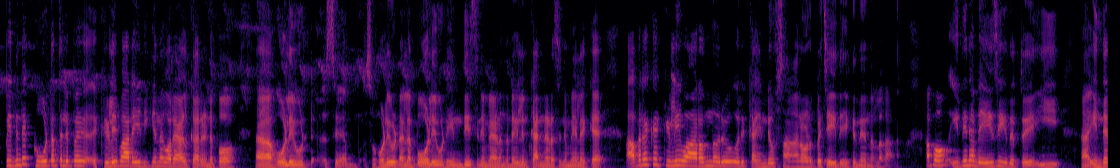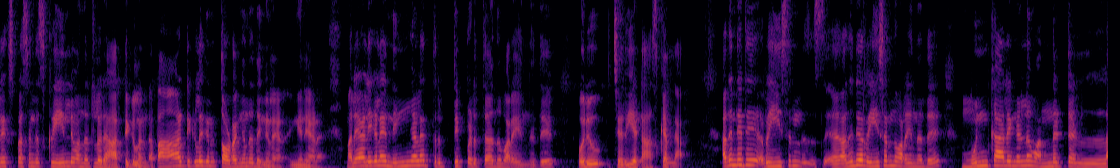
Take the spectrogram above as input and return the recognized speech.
അപ്പോൾ ഇതിന്റെ കൂട്ടത്തിൽ ഇപ്പോൾ കിളി പാറിയിരിക്കുന്ന കുറേ ആൾക്കാരുണ്ട്. ഇപ്പോൾ ഹോളിവുഡ് ഹോളിവുഡ് അല്ല ബോളിവുഡ് ഹിന്ദി സിനിമയാണെന്നുണ്ടെങ്കിലും കന്നഡ സിനിമയിലൊക്കെ അവരൊക്കെ കിളി പാറുന്ന ഒരു ഒരു കൈൻഡ് ഓഫ് സാധനമാണ് ഇപ്പോൾ ചെയ്തേക്കുന്നത് എന്നുള്ളതാണ്. അപ്പോൾ ഇതിനെ ബേസ് ചെയ്തിട്ട് ഈ ഇന്ത്യൻ എക്സ്പ്രസിന്റെ സ്ക്രീനിൽ വന്നിട്ടുള്ള ഒരു ആർട്ടിക്കിൾ ഉണ്ട് അപ്പോൾ ആ ആർട്ടിക്കിൾ ഇങ്ങനെ തുടങ്ങുന്നത് ഇങ്ങനെയാണ് ഇങ്ങനെയാണ്. മലയാളികളെ നിങ്ങളെ തൃപ്തിപ്പെടുത്തുക എന്ന് പറയുന്നത് ഒരു ചെറിയ ടാസ്ക് അല്ല. അതിന്റെ ഒരു റീസൺ അതിന്റെ റീസൺ എന്ന് പറയുന്നത് മുൻകാലങ്ങളിൽ വന്നിട്ടുള്ള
